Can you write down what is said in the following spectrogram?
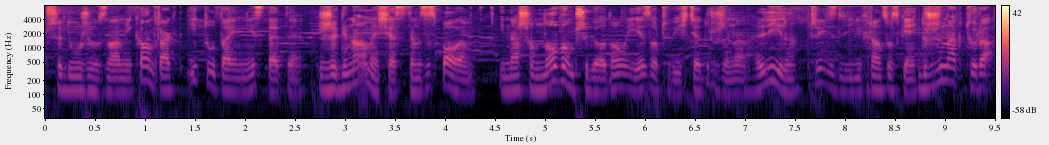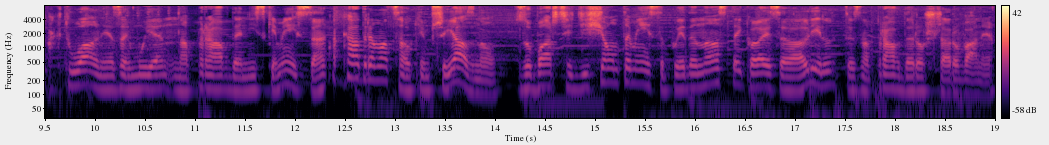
przedłużył z nami kontrakt i tutaj niestety żegnamy się z tym zespołem. I naszą nową przygodą jest oczywiście drużyna Lille, czyli z Ligi Francuskiej. Drużyna, która aktualnie zajmuje naprawdę niskie miejsce, a kadrę ma całkiem przyjazną. Zobaczcie, dziesiąte miejsce po 11 kolejce dla Lille to jest naprawdę rozczarowanie.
